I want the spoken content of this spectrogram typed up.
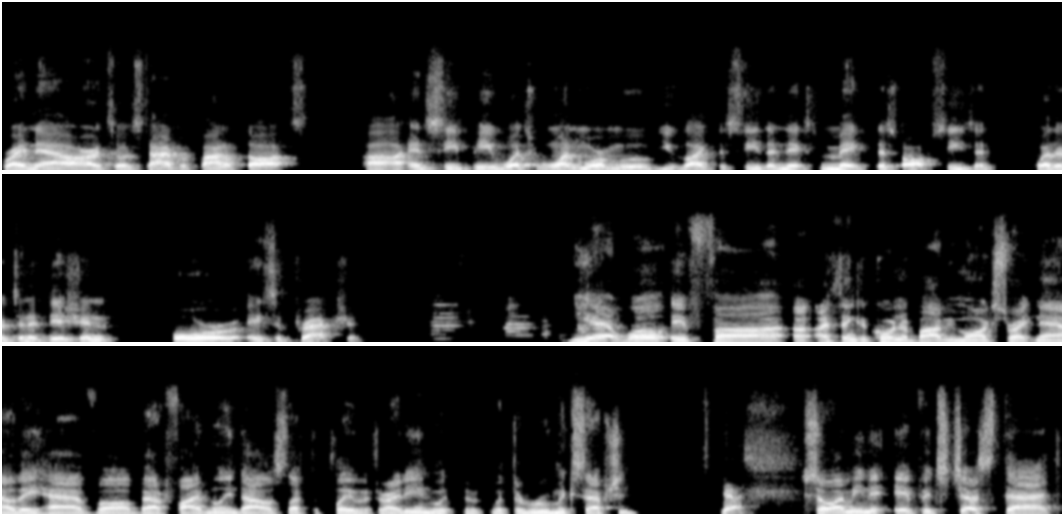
right now. All right, so it's time for final thoughts. Uh, and CP, what's one more move you'd like to see the Knicks make this offseason, whether it's an addition or a subtraction? Yeah, well, if uh, I think according to Bobby Marks, right now they have uh, about five million dollars left to play with, right? Ian, with the with the room exception. Yes. So I mean, if it's just that,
